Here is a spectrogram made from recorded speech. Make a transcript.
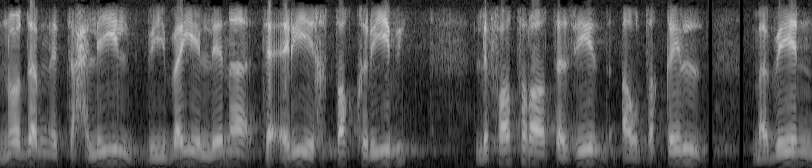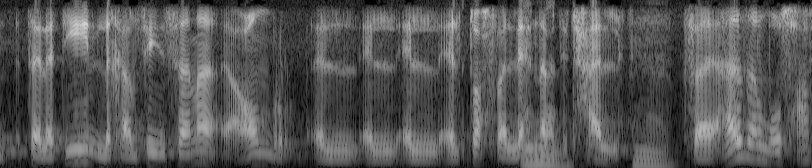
النوع ده من التحليل بيبين لنا تاريخ تقريبي لفترة تزيد أو تقل ما بين 30 ل 50 سنة عمر ال- ال- ال- التحفة اللي إحنا مم. فهذا المصحف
